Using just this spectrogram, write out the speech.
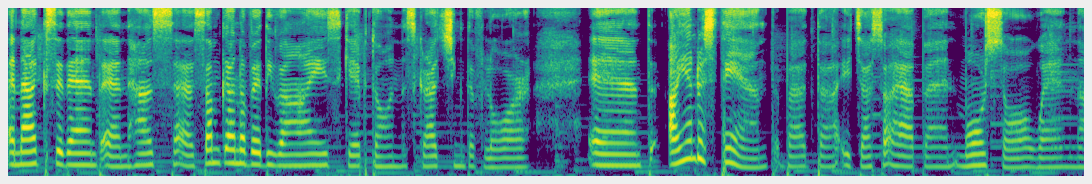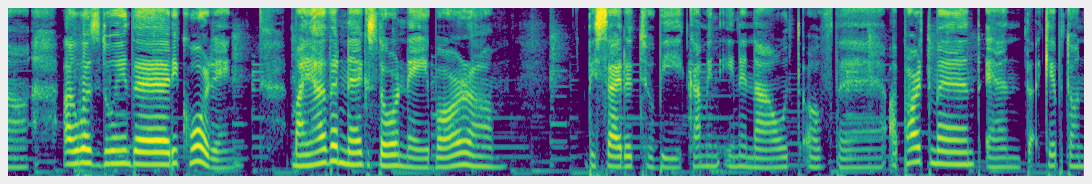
an accident and has uh, some kind of a device kept on scratching the floor and i understand but uh, it just so happened more so when uh, i was doing the recording my other next door neighbor um, decided to be coming in and out of the apartment and kept on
